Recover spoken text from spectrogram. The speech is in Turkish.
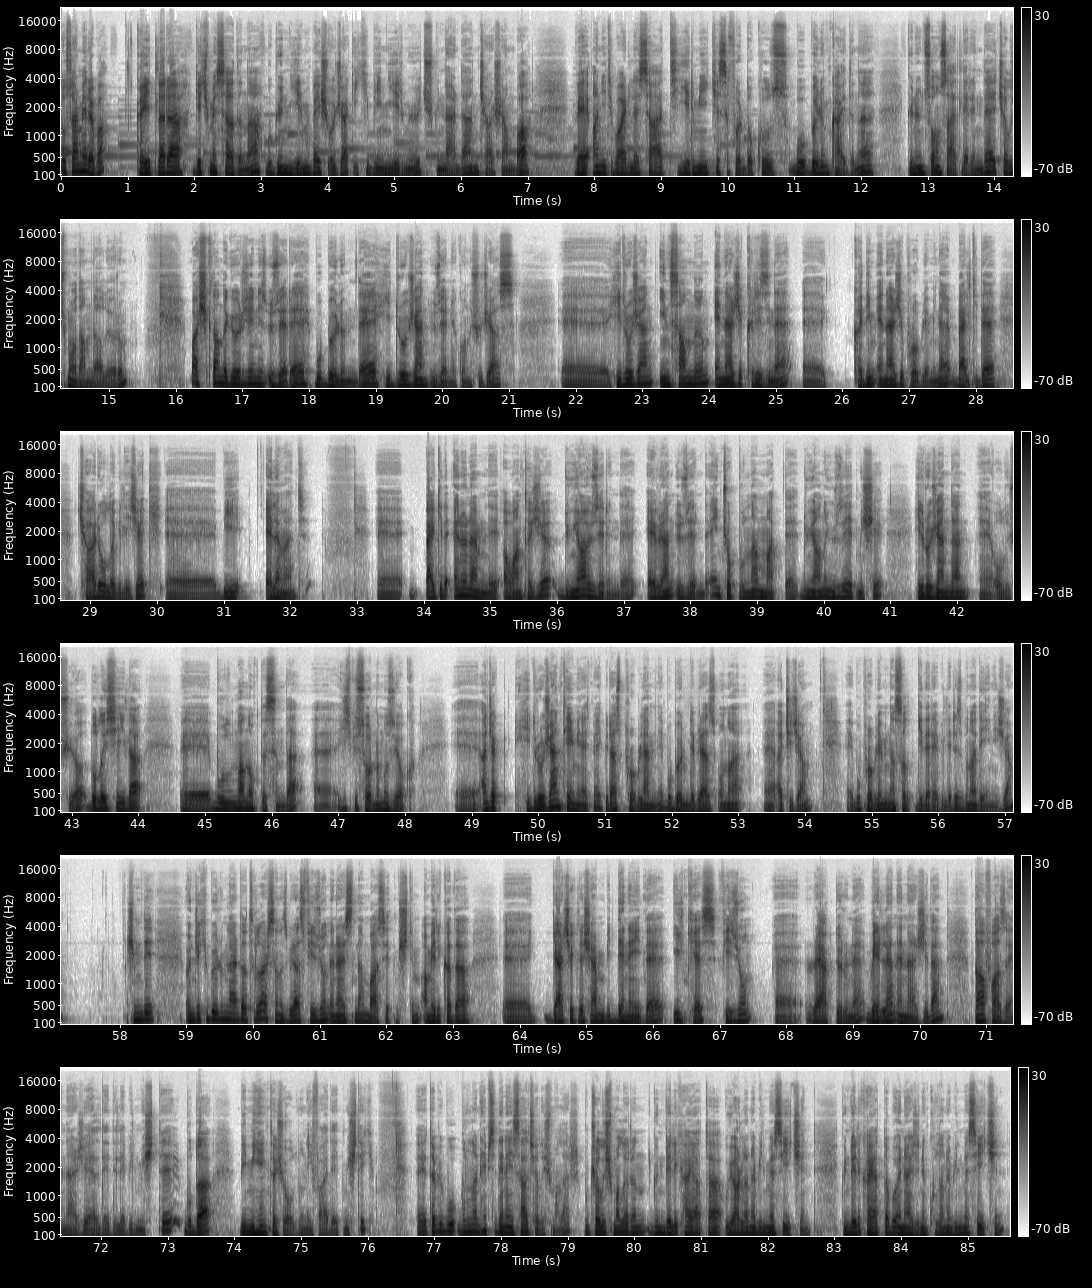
Dostlar merhaba. Kayıtlara geçmesi adına bugün 25 Ocak 2023 günlerden çarşamba ve an itibariyle saat 22.09 bu bölüm kaydını günün son saatlerinde çalışma odamda alıyorum. Başlıktan da göreceğiniz üzere bu bölümde hidrojen üzerine konuşacağız. Ee, hidrojen insanlığın enerji krizine, e, kadim enerji problemine belki de çare olabilecek e, bir element. E, belki de en önemli avantajı dünya üzerinde, evren üzerinde en çok bulunan madde. Dünyanın %70'i hidrojenden e, oluşuyor. Dolayısıyla e, bulma noktasında e, hiçbir sorunumuz yok. E, ancak hidrojen temin etmek biraz problemli. Bu bölümde biraz ona açacağım. E, bu problemi nasıl giderebiliriz buna değineceğim. Şimdi önceki bölümlerde hatırlarsanız biraz füzyon enerjisinden bahsetmiştim. Amerika'da e, gerçekleşen bir deneyde ilk kez füzyon e, reaktörüne verilen enerjiden daha fazla enerji elde edilebilmişti. Bu da bir mihenk taşı olduğunu ifade etmiştik. E, tabii bu bunların hepsi deneysel çalışmalar. Bu çalışmaların gündelik hayata uyarlanabilmesi için, gündelik hayatta bu enerjinin kullanabilmesi için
